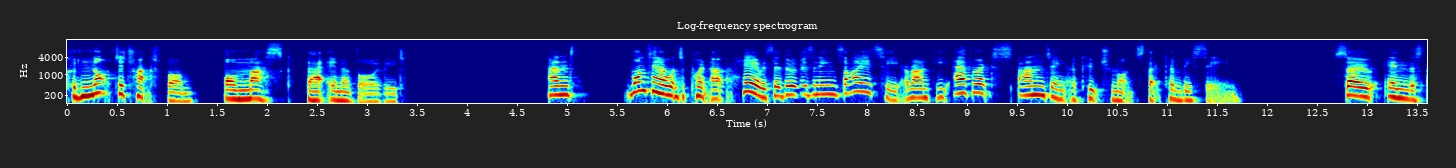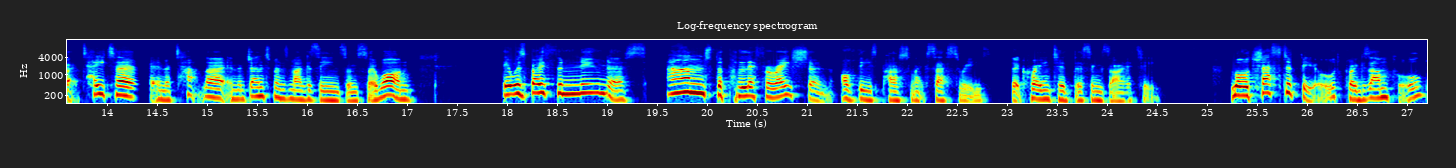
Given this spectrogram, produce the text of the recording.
could not detract from or mask their inner void. And one thing I want to point out here is that there is an anxiety around the ever expanding accoutrements that can be seen. So in The Spectator, in the Tatler, in the Gentleman's magazines, and so on, it was both the newness and the proliferation of these personal accessories that created this anxiety. Lord Chesterfield, for example,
